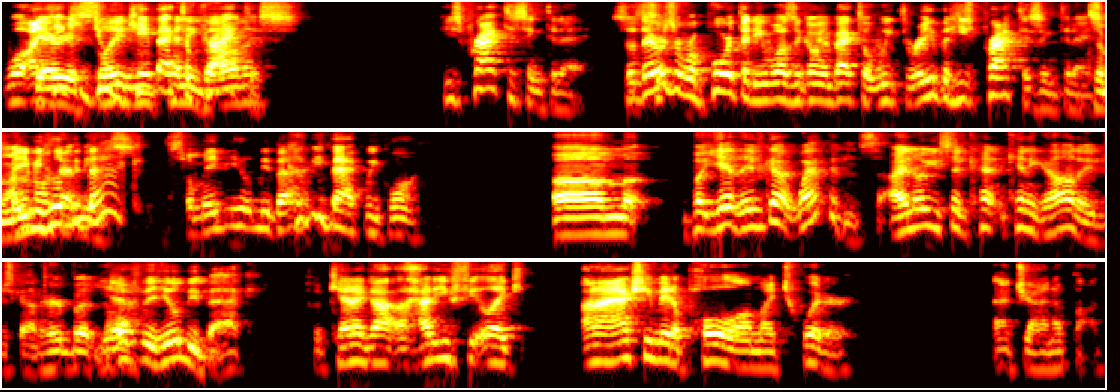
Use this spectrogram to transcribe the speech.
Well, I Darius think he, dude, he came back Kenny to Golladay. practice. He's practicing today. So there was a report that he wasn't going back till week three, but he's practicing today. so So, maybe he'll be means. back. So maybe he'll be back. Could be back week one. Um, but yeah, they've got weapons. I know you said Ken- Kenny Golladay just got hurt, but Yeah. hopefully he'll be back. So Kenny got. How do you feel like? And I actually made a poll on my Twitter at Giant Up Pod.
